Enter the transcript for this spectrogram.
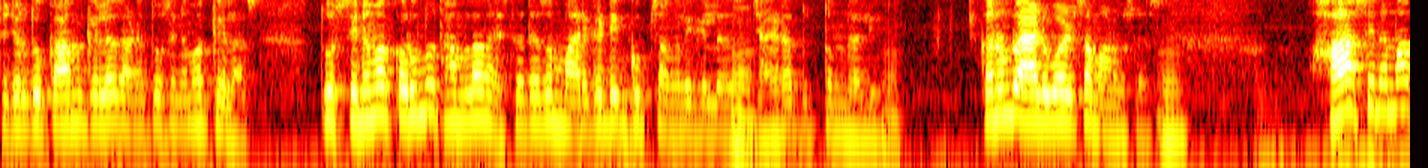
त्याच्यावर तू काम केलंस आणि तो सिनेमा केलास. तो सिनेमा करून तू थांबला नाहीस तर त्याचं मार्केटिंग खूप चांगलं केलं जाहिरात उत्तम झाली. कारण तू ॲडवर्ल्डचा माणूस आहेस. हा. सिनेमा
